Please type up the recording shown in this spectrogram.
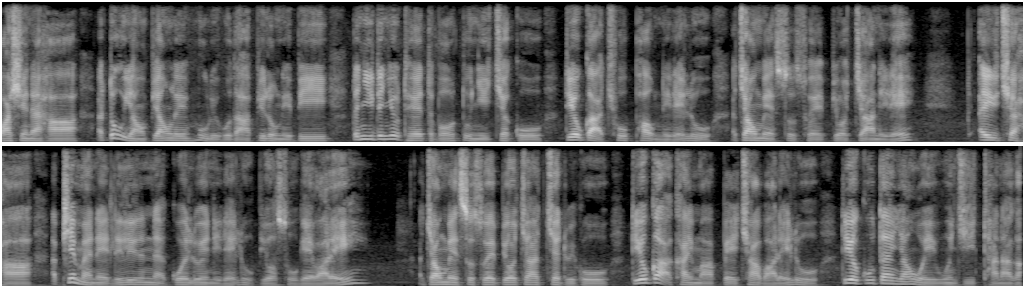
ဝါရှင်တန်ဟာအတုအယောင်ပြောင်းလဲမှုတွေကိုသာပြုလုပ်နေပြီးတညီတညွတ်တဲ့သဘောတူညီချက်ကိုတရုတ်ကချိုးဖောက်နေတယ်လို့အကြောင်းမဲ့ဆွဆွဲပြောကြားနေတယ်။အဲ့ဒီချက်ဟာအဖြစ်မှန်တဲ့လေးလေးနက်နက်ကွဲလွဲနေတယ်လို့ပြောဆိုခဲ့ပါတယ်။အကြောင်းမဲ့ဆွဆွဲပြောကြားချက်တွေကိုတရုတ်ကအခိုင်အမာပယ်ချပါတယ်လို့တရုတ်ကူးတန်းရောင်းဝယ်ဝင်ကြီးဌာနက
